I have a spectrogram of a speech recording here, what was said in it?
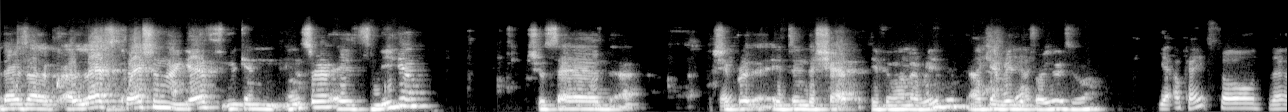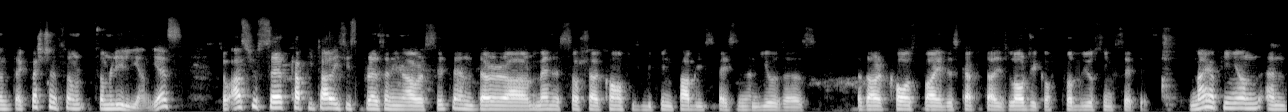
there's a, a, last question, I guess we can answer. It's Lillian. She said, she it's in the chat if you want to read it. I can read yeah. it for you as well. Yeah, okay. So the, the question from, from Lillian, yes? So as you said, capitalism is present in our city and there are many social conflicts between public spaces and users that are caused by this capitalist logic of producing cities. In my opinion and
